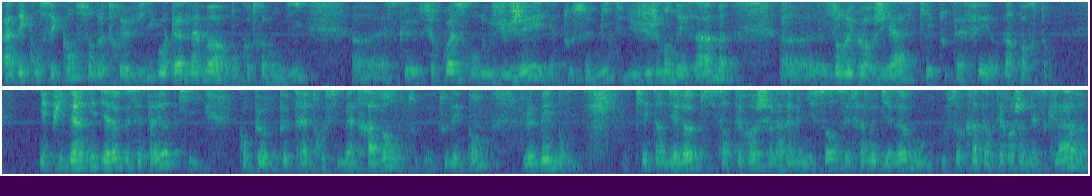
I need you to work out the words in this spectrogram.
a des conséquences sur notre vie au-delà de la mort? Donc autrement dit, euh, est-ce que sur quoi serons-nous jugés? Il y a tout ce mythe du jugement des âmes hein, dans le Gorgias qui est tout à fait important. Et puis dernier dialogue de cette période qui qu'on peut peut-être aussi mettre avant, tout, dépend, le Ménon, qui est un dialogue qui s'interroge sur la réminiscence, et le fameux dialogue où Socrate interroge un esclave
